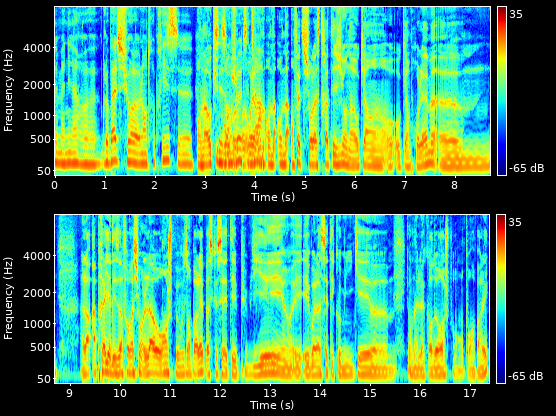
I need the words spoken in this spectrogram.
de manière euh, globale sur l'entreprise. euh, On a aucune on- enjeux, on- etc. ouais, on, on a, on a- en fait sur la stratégie, on n'a aucun aucun problème. Euh, alors après, il y a des informations. Là, Orange peut vous en parler parce que ça a été publié euh, et, et voilà, ça a été communiqué. euh, et on a l'accord de Roche pour en, pour en parler.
